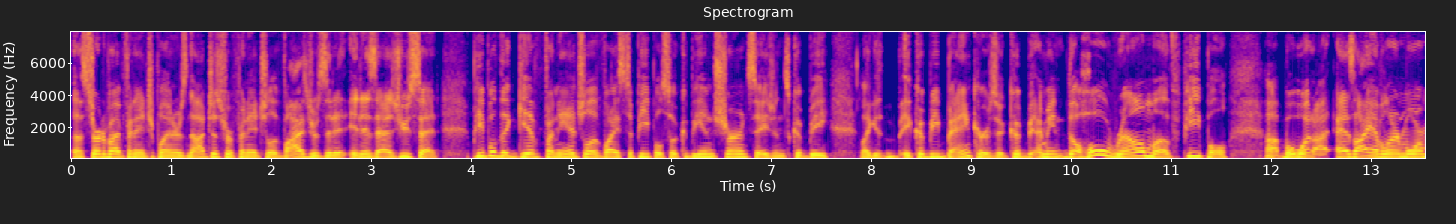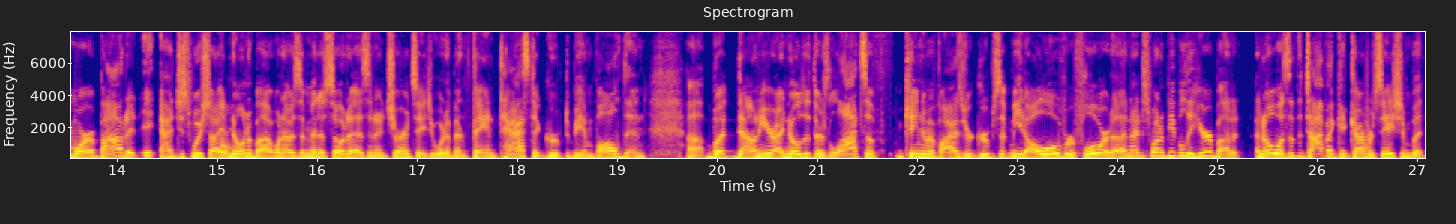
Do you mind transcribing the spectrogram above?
uh, certified financial planners, not just for financial advisors. That it, it is, as you said, people that give financial advice to people. So it could be insurance agents, could be like it could be bankers, it could be. I mean, the whole realm of people. Uh, but what, I, as I have learned more and more about it, it, I just wish I had known about it when I was in Minnesota as an insurance agent. It would have been a fantastic group to be involved in. Uh, but down here, I know that there's lots of Kingdom Advisor groups that meet all over Florida, and I just wanted people to hear about it it. I know it wasn't the topic of conversation, but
